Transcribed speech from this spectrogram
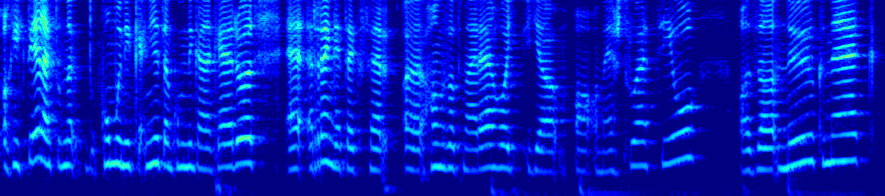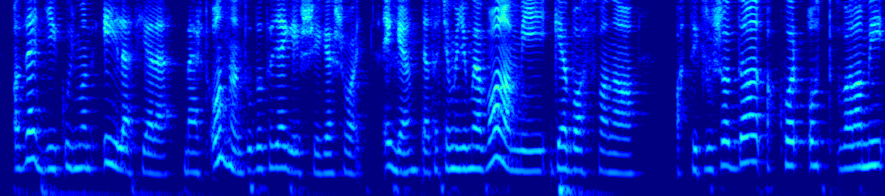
akik tényleg tudnak kommunikál, nyíltan kommunikálnak erről, e, rengetegszer ö, hangzott már el, hogy ugye a, a, a menstruáció az a nőknek az egyik úgymond életjele, mert onnan tudod, hogy egészséges vagy. Igen. Tehát, hogyha mondjuk már valami gebasz van a, a ciklusoddal, akkor ott valami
